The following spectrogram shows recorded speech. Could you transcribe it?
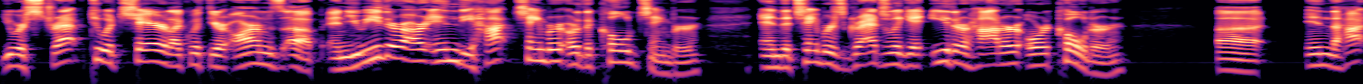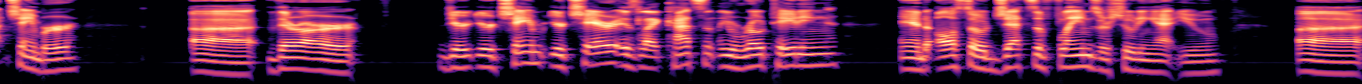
You are strapped to a chair like with your arms up and you either are in the hot chamber or the cold chamber and the chambers gradually get either hotter or colder. Uh in the hot chamber, uh there are your your chamber your chair is like constantly rotating and also jets of flames are shooting at you uh,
